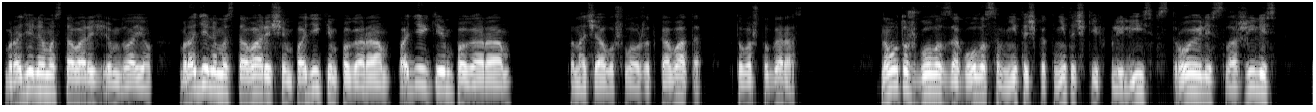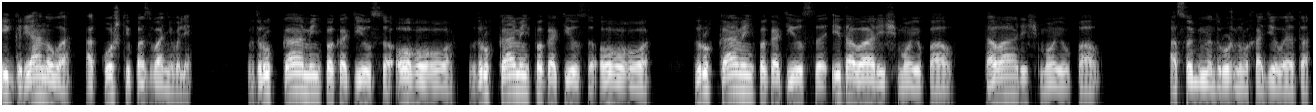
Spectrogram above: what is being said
бродили мы с товарищем вдвоем, бродили мы с товарищем по диким по горам, по диким по горам». Поначалу шло жидковато, кто во что гораст. Но вот уж голос за голосом, ниточка к ниточке вплелись, встроились, сложились, и грянуло, окошки позванивали. Вдруг камень покатился, ого-го, вдруг камень покатился, ого-го, вдруг камень покатился, и товарищ мой упал, товарищ мой упал. Особенно дружно выходило это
